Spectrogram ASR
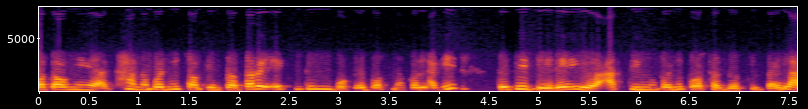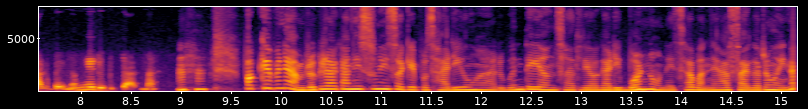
पचाउने खान पनि सकिन्छ। तर एक दिन भोकै बस्नको लागि त्यति धेरै आत्तिनु पनि पर्छ जस्तो चाहिँ लाग्दैन मेरो विचारमा। पक्कै पनि हाम्रो कुराकानी सुनिसके पछाडि उहाँहरू पनि त्यही अनुसारले अगाडि बढ्नुहुनेछ भन्ने आशा गरौँ होइन?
